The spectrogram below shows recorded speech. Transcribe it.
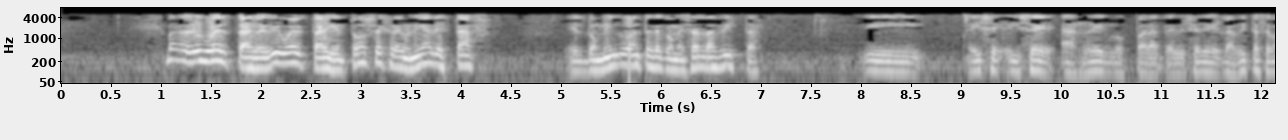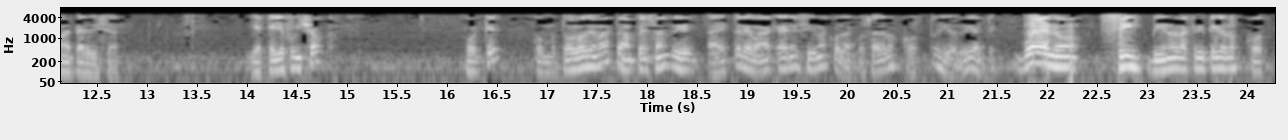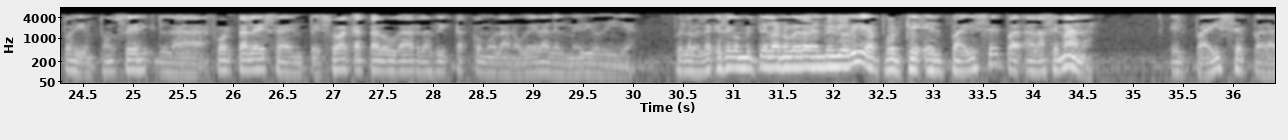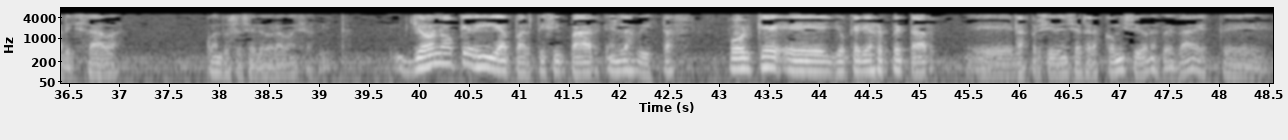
Bueno, le di vueltas, le di vueltas, y entonces reuní al staff el domingo antes de comenzar las vistas y hice, hice arreglos para televisar, las vistas se van a televisar. Y aquello fue un shock. ¿Por qué? Como todos los demás estaban pensando, y a este le van a caer encima con la cosa de los costos y olvídate. Bueno, sí, vino la crítica de los costos y entonces la fortaleza empezó a catalogar las vistas como la novela del mediodía. Pues la verdad que se convirtió en la novela del mediodía porque el país se, a la semana el país se paralizaba cuando se celebraban esas vistas. Yo no quería participar en las vistas porque eh, yo quería respetar eh, las presidencias de las comisiones, ¿verdad? Este,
